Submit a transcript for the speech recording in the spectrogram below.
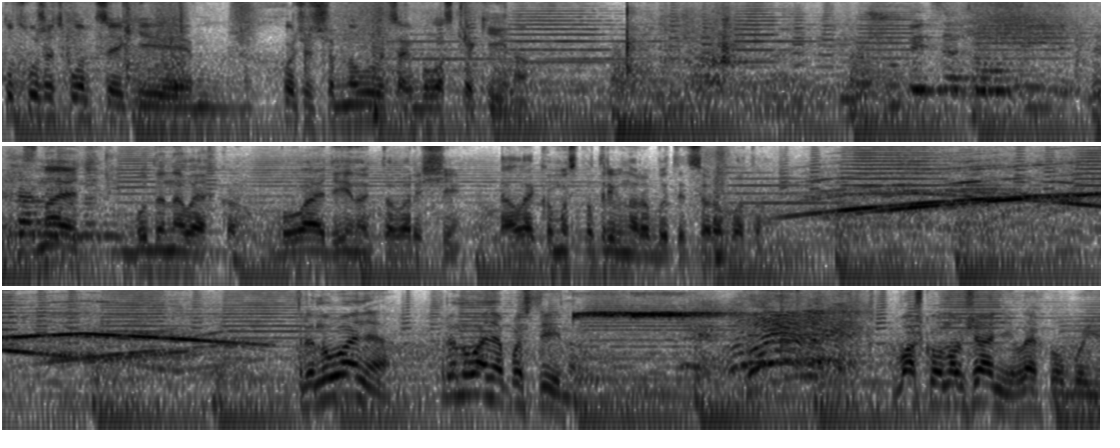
Тут служать хлопці, які хочуть, щоб на вулицях було спокійно. Знають, буде нелегко. Бувають, гинуть товариші, але комусь потрібно робити цю роботу. Тренування? Тренування постійно. Важко в навчанні, легко в бою.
